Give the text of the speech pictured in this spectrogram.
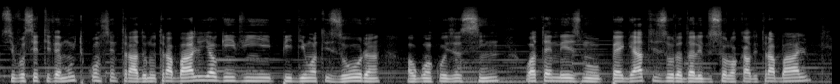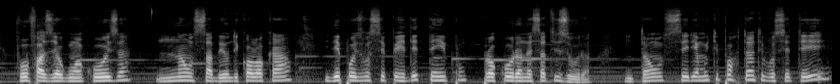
se você estiver muito concentrado no trabalho e alguém vir pedir uma tesoura, alguma coisa assim, ou até mesmo pegar a tesoura dali do seu local de trabalho, for fazer alguma coisa, não saber onde colocar e depois você perder tempo procurando essa tesoura. Então seria muito importante você ter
